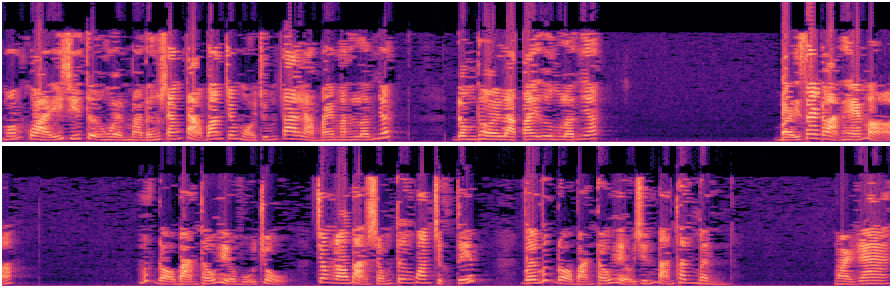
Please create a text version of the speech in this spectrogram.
Món quà ý chí tự nguyện mà đấng sáng tạo ban cho mỗi chúng ta là may mắn lớn nhất, đồng thời là tai ương lớn nhất. 7 giai đoạn hé mở mức độ bạn thấu hiểu vũ trụ, trong đó bạn sống tương quan trực tiếp với mức độ bạn thấu hiểu chính bản thân mình. Ngoài ra,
